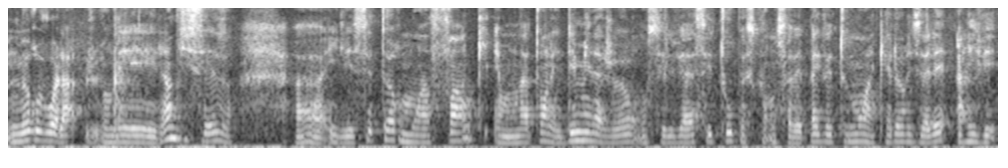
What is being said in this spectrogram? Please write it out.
me revoilà, on est lundi 16, euh, il est 7h moins 5 et on attend les déménageurs, on s'est levé assez tôt parce qu'on ne savait pas exactement à quelle heure ils allaient arriver.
